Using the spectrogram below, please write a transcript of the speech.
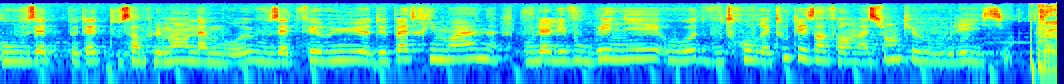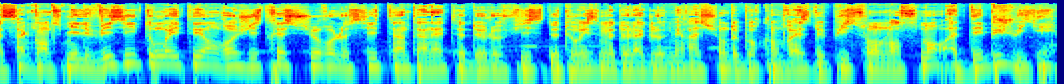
Ou vous êtes peut-être tout simplement en amoureux, vous êtes féru de patrimoine, vous voulez vous baigner ou autre, vous trouverez toutes les informations que vous voulez ici. 50 000 visites ont été enregistrées sur le site internet de l'Office de tourisme de l'agglomération de Bourg-en-Bresse depuis son lancement début juillet.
